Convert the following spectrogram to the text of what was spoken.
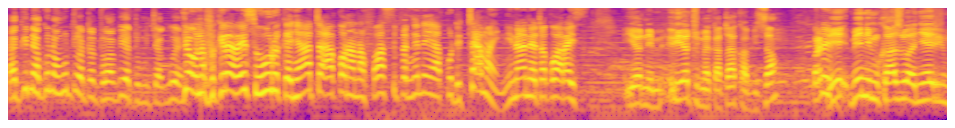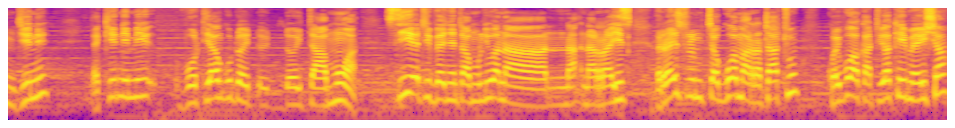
lakini hakuna mtu atatuambia tumchague. Je, unafikiria Rais Uhuru Kenyatta ako na nafasi pengine ya kudetermine ni nani atakuwa rais? hiyo ni hiyo tumekataa kabisa. Kwa nini? Mi, mi ni mkazi wa Nyeri mjini, lakini mi voti yangu ndo, ndo itaamua, si eti venye tamuliwa na, na, na rais. Rais tulimchagua mara tatu, kwa hivyo wakati wake imeisha,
